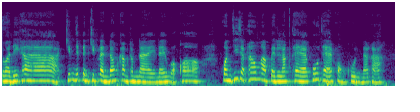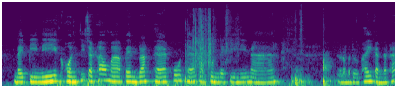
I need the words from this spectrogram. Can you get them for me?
สวัสดีค่ะ คลิปนี้เป็นคลิปแรนดอมคำทำนายในหัวข้อ คนที่จะเข้ามาเป็นรักแท้คู่แท้ของคุณนะคะ ในปีนี้คนที่จะเข้ามาเป็นรักแท้คู่แท้ของคุณในปีนี้นะ เดี๋ยวเรามาดูไพ่กันนะคะ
